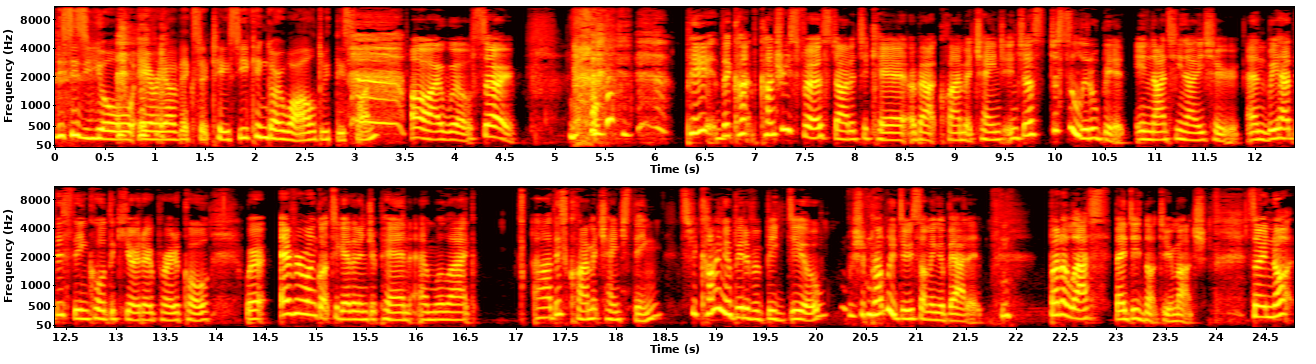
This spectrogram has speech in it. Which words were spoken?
this is your area of expertise. You can go wild with this one. Oh, I will. So, the countries first started to care about climate change in just just a little bit in 1992 and we had this thing called the Kyoto Protocol where everyone got together in Japan and were like uh, this climate change thing is becoming a bit of a big deal. We should probably do something about it. But alas, they did not do much. So not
